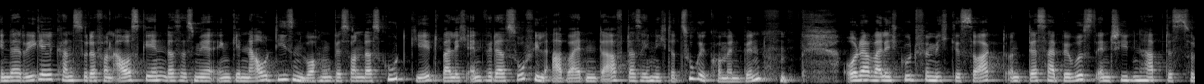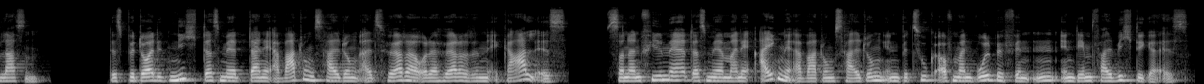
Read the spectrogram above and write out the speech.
In der Regel kannst du davon ausgehen, dass es mir in genau diesen Wochen besonders gut geht, weil ich entweder so viel arbeiten darf, dass ich nicht dazugekommen bin, oder weil ich gut für mich gesorgt und deshalb bewusst entschieden habe, das zu lassen. Das bedeutet nicht, dass mir deine Erwartungshaltung als Hörer oder Hörerin egal ist, sondern vielmehr, dass mir meine eigene Erwartungshaltung in Bezug auf mein Wohlbefinden in dem Fall wichtiger ist.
